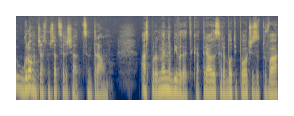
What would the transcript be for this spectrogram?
огромна част от нещата се решават централно. А според мен не бива да е така. Трябва да се работи повече за това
